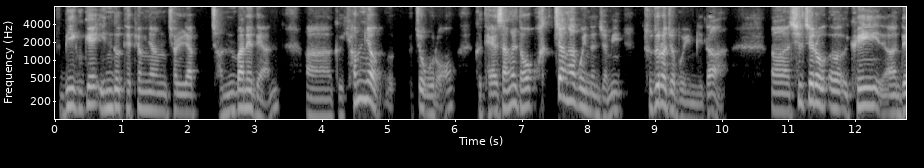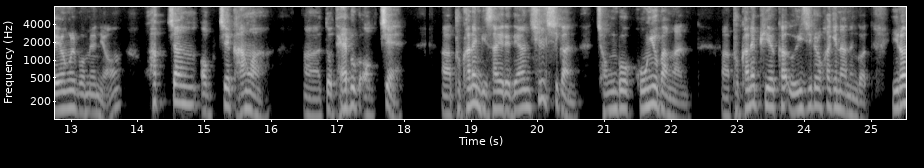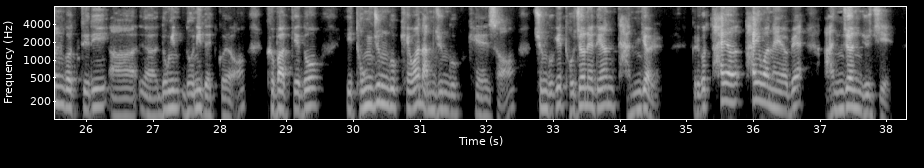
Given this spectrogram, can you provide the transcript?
미국의 인도 태평양 전략 전반에 대한 아, 그 협력 쪽으로 그 대상을 더욱 확장하고 있는 점이 두드러져 보입니다. 어, 실제로 어, 회의 어, 내용을 보면요. 확장 억제 강화, 어, 또 대북 억제, 아, 북한의 미사일에 대한 실시간 정보 공유 방안, 아, 북한의 비핵화 의지를 확인하는 것 이런 것들이 아, 어, 논의, 논의 됐고요. 그 밖에도 이 동중국해와 남중국해에서 중국의 도전에 대한 단결 그리고 타이, 타이완 해협의 안전 유지 아,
